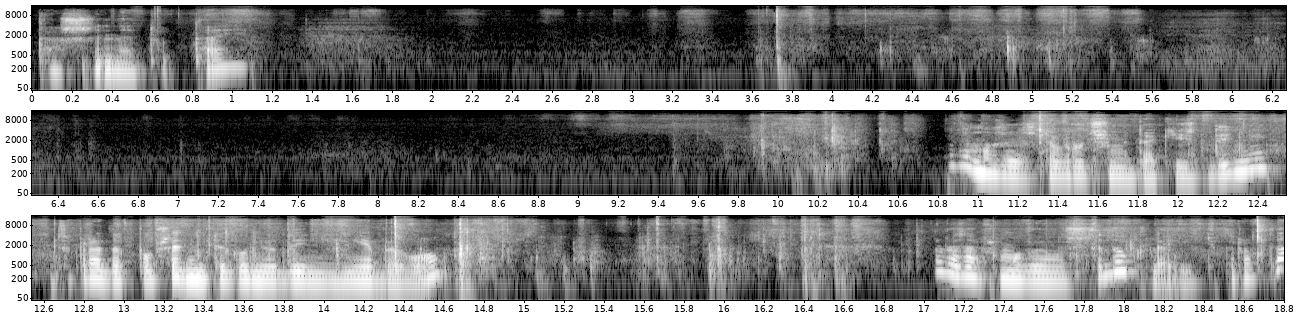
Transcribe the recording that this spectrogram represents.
Ptaszynę tutaj. No może jeszcze wrócimy do jakiejś dyni. Co prawda w poprzednim tygodniu dyni nie było. Ale zawsze mogę ją jeszcze dokleić, prawda?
